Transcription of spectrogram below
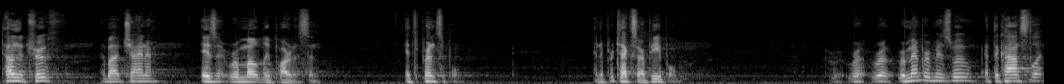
Telling the truth about China isn't remotely partisan, it's principle, and it protects our people. remember Ms. Wu at the consulate?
